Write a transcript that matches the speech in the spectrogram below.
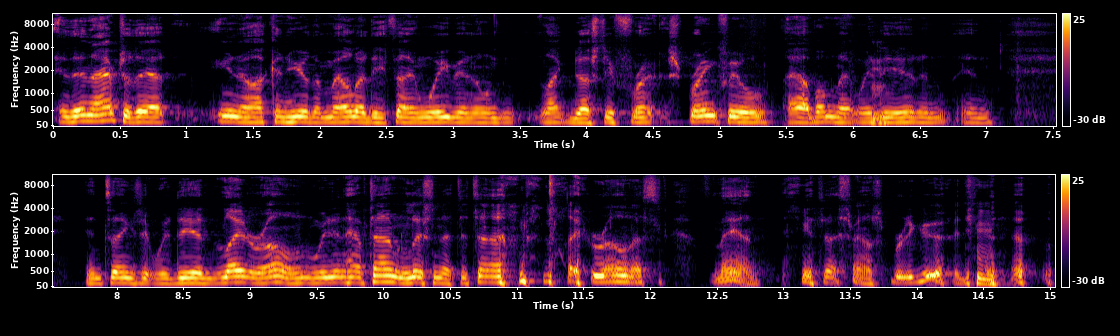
and then after that, you know, I can hear the melody thing weaving on like Dusty Fr- Springfield album that we did and, and, and things that we did later on. We didn't have time to listen at the time, but later on, I said, man, that sounds pretty good. You know?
